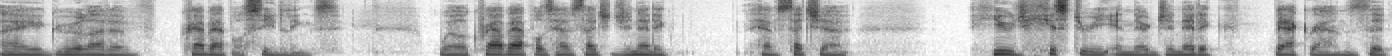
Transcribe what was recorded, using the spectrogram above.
I grew a lot of crabapple seedlings. Well, crabapples have such genetic, have such a huge history in their genetic backgrounds that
